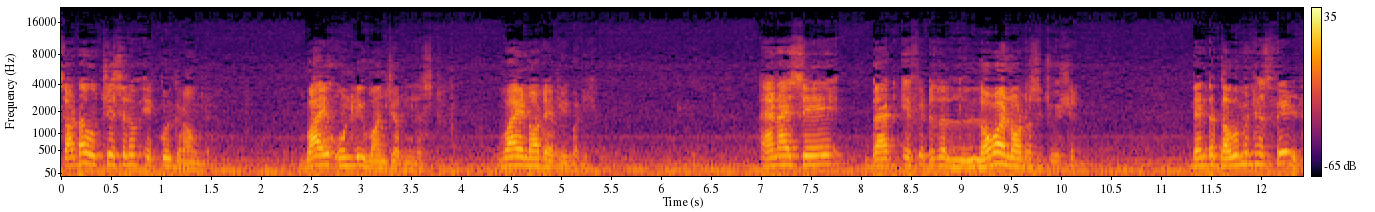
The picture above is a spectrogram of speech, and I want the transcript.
ਸਾਡਾ ਉੱਚੇ ਸਿਰਫ ਇੱਕੋ ਹੀ ਗਰਾਊਂਡ ਹੈ why only one journalist why not everybody and I say that if it is a law and order situation, then the government has failed.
